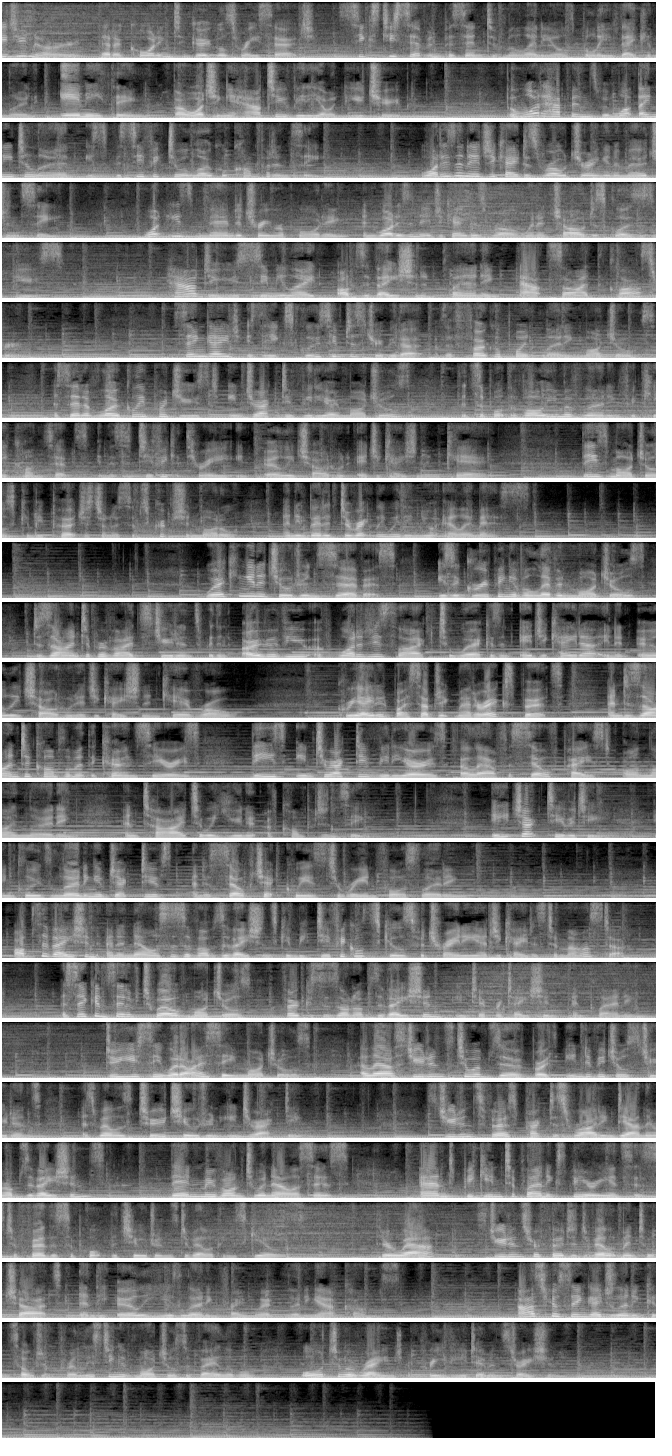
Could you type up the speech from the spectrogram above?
Did you know that according to Google's research, 67% of millennials believe they can learn anything by watching a how to video on YouTube? But what happens when what they need to learn is specific to a local competency? What is an educator's role during an emergency? What is mandatory reporting and what is an educator's role when a child discloses abuse? How do you simulate observation and planning outside the classroom? Cengage is the exclusive distributor of the Focal Point Learning modules, a set of locally produced interactive video modules that support the volume of learning for key concepts in the Certificate 3 in Early Childhood Education and Care. These modules can be purchased on a subscription model and embedded directly within your LMS. Working in a Children's Service is a grouping of 11 modules designed to provide students with an overview of what it is like to work as an educator in an early childhood education and care role. Created by subject matter experts and designed to complement the Kearns series, these interactive videos allow for self paced online learning and tie to a unit of competency. Each activity includes learning objectives and a self check quiz to reinforce learning. Observation and analysis of observations can be difficult skills for trainee educators to master. A second set of 12 modules focuses on observation, interpretation, and planning. Do You See What I See modules allow students to observe both individual students as well as two children interacting. Students first practice writing down their observations, then move on to analysis, and begin to plan experiences to further support the children's developing skills. Throughout, students refer to developmental charts and the early years learning framework learning outcomes. Ask your Cengage Learning consultant for a listing of modules available or to arrange a preview demonstration.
